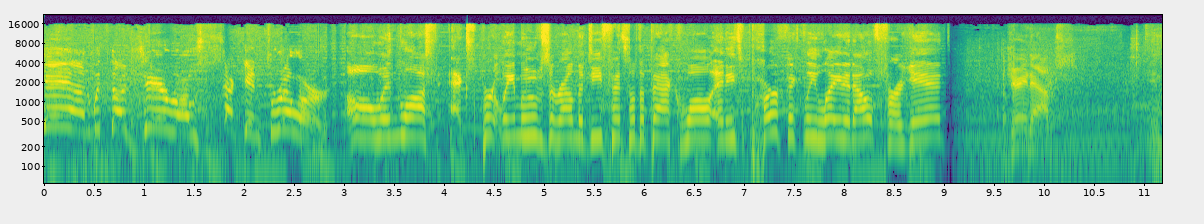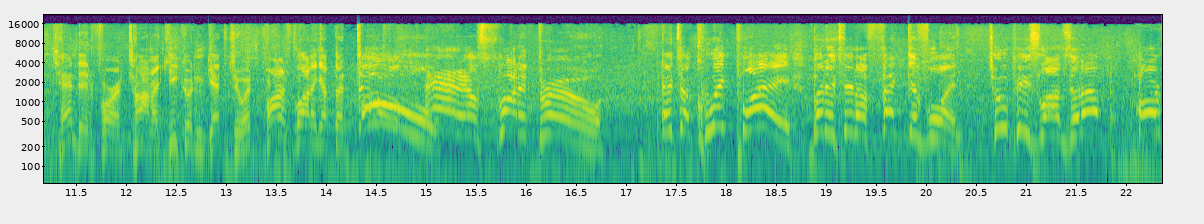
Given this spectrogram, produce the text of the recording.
Yan with the zero second thriller. Oh, and Lost expertly moves around the defense on the back wall, and he's perfectly laid it out for Yan. JKnaps intended for Atomic. He couldn't get to it. Parth blotting up the double, oh! and he'll slot it through. It's a quick play, but it's an effective one. Two-piece lobs it up. Parf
